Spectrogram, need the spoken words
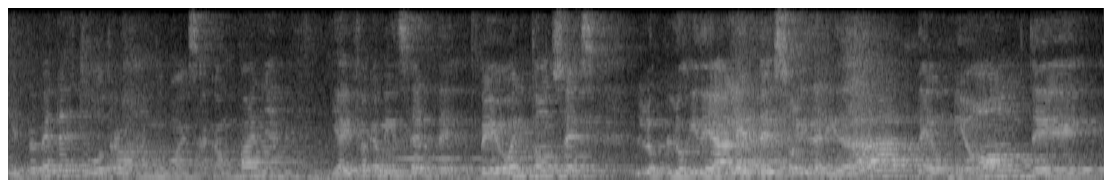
y el PPT estuvo trabajando con esa campaña y ahí fue que me inserté. Veo entonces los ideales de solidaridad, de unión, de,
